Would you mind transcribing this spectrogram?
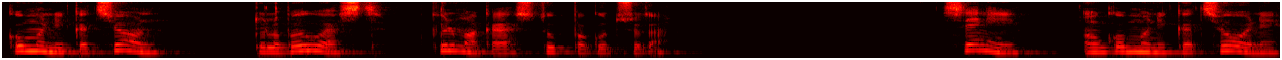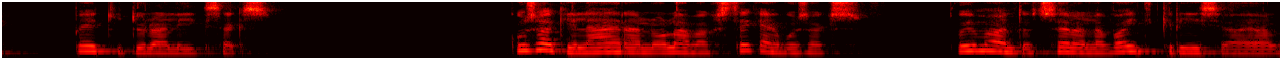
kommunikatsioon tuleb õuest külma käest tuppa kutsuda. seni on kommunikatsiooni peetud üleliigseks. kusagil äärel olevaks tegevuseks või mõeldud sellele vaid kriisi ajal,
